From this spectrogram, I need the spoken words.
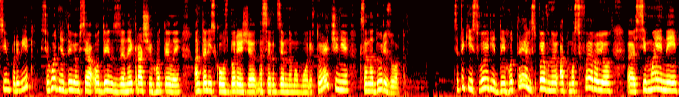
Всім привіт! Сьогодні дивимося один з найкращих готелей Анталійського узбережжя на Середземному морі в Туреччині Ксанаду Резорт. Це такий своєрідний готель з певною атмосферою, е, сімейний.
